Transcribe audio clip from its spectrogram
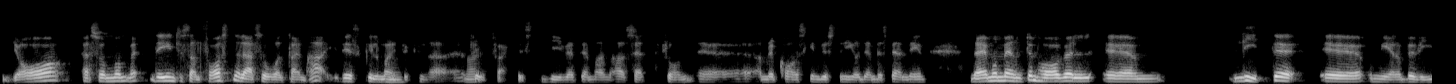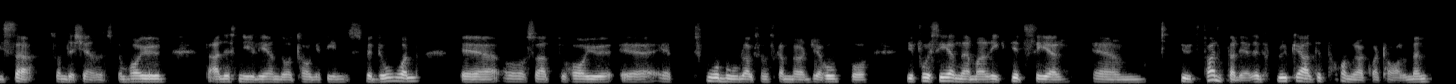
Ja, alltså, det är intressant. Fastner är alltså all time high. Det skulle man mm. inte kunna tro faktiskt, givet det man har sett från eh, amerikansk industri och den beställningen. Nej, Momentum har väl eh, lite eh, mer att bevisa som det känns. De har ju alldeles nyligen då tagit in Swedol eh, och så att du har ju eh, ett, två bolag som ska merga ihop och vi får se när man riktigt ser eh, utfallet av det. Det brukar alltid ta några kvartal men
